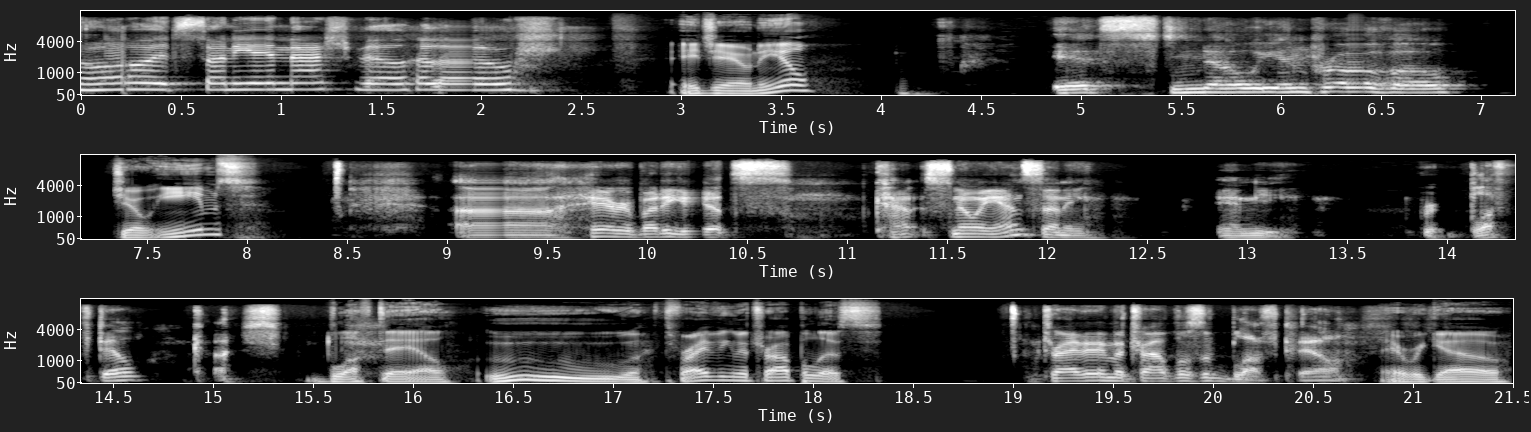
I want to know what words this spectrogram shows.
Oh, it's sunny in Nashville. Hello. AJ O'Neal. It's snowy in Provo. Joe Eames. Uh, hey, everybody. It's kind of snowy and sunny in Bluffdale. Gosh. Bluffdale. Ooh, thriving metropolis. Thriving metropolis of Bluffdale. There we go.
